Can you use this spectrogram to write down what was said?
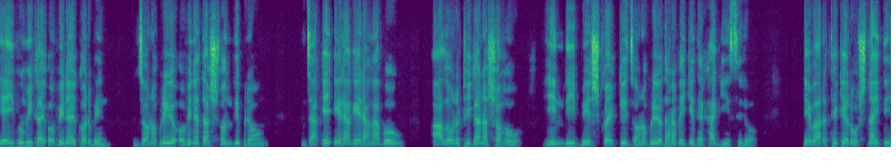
এই ভূমিকায় অভিনয় করবেন জনপ্রিয় অভিনেতা সন্দীপ রং, যাকে এর আগে রাঙাবউ আলোর ঠিকানা সহ হিন্দি বেশ কয়েকটি জনপ্রিয় ধারাবাহিকে দেখা গিয়েছিল। এবার থেকে রোশনাইতে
